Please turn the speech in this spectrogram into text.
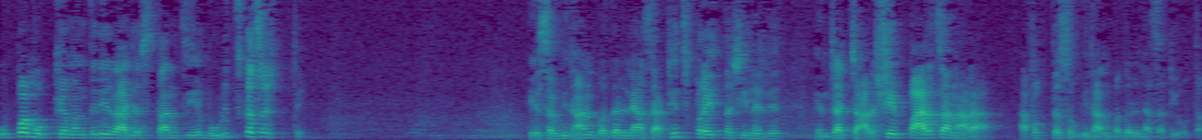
उपमुख्यमंत्री राजस्थानची हे बोलूच कसं शकते? हे संविधान बदलण्यासाठीच प्रयत्नशील आहेत. यांचा चारशे पारचा नारा हा फक्त संविधान बदलण्यासाठी होता.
